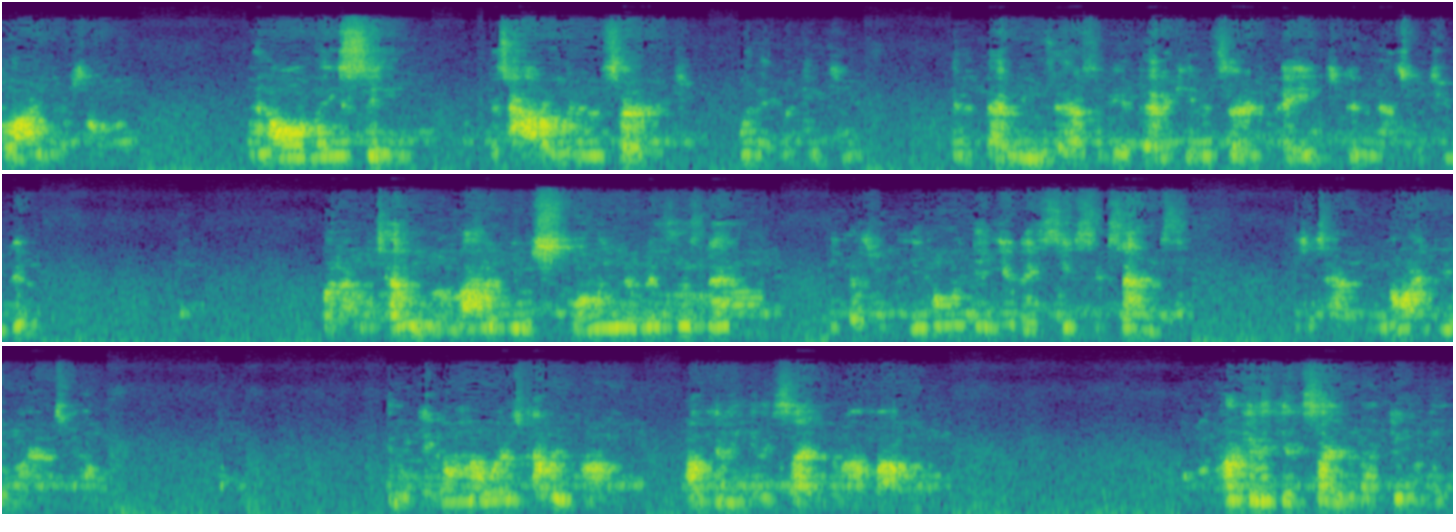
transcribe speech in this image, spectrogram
blinders on. and all they see is how to win a surge when they look at you. And if that means there has to be a dedicated surge page, then that's what you do. But I'm telling you, a lot of you are slowing your business down because when people look at you, they see success. They just have no idea where it's coming. And if they don't know where it's coming from, how can they get excited about following? How can they get excited about doing it?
